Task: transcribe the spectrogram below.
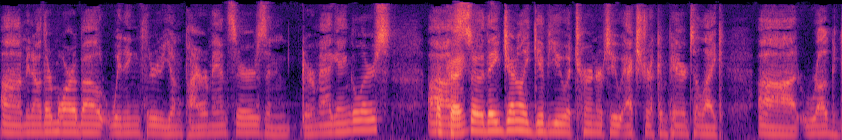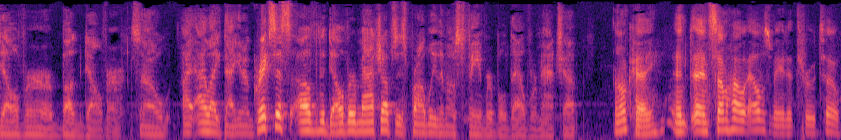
Um, you know, they're more about winning through young pyromancers and Gurmag anglers. Uh, Okay. So they generally give you a turn or two extra compared to like uh, Rug Delver or Bug Delver. So I, I like that. You know, Grixis of the Delver matchups is probably the most favorable Delver matchup. Okay, and and somehow elves made it through too.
